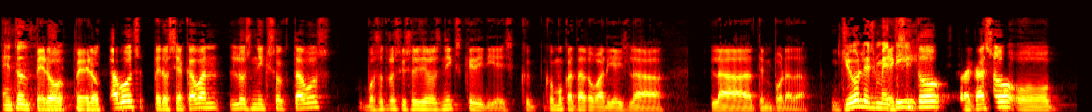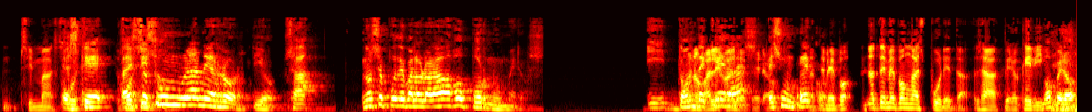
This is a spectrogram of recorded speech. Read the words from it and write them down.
Entonces, Pero, pero octavos, pero si acaban los Knicks octavos, vosotros que sois de los Knicks, ¿qué diríais? ¿Cómo catalogaríais la, la temporada? yo les metí... ¿Éxito, fracaso o sin más? Es que Justi- esto es un gran error, tío. O sea, no se puede valorar algo por números. Y Bueno, vale, quedas vale, pero es un no te récord. me No te, me pongas pureta. O sea, ¿Pero qué dices? No, pero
